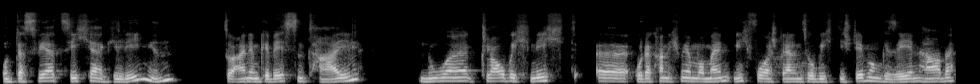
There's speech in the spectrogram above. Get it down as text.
Und das wird sicher gelingen zu einem gewissen Teil. Nur glaube ich nicht, äh, oder kann ich mir im Moment nicht vorstellen, so wie ich die Stimmung gesehen habe,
